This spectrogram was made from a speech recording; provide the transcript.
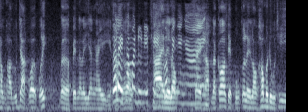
ทำความรู้จักว่าเอ้ยเออเป็นอะไรยังไงครับก็เลยแวเข้ามาดูในเพจช่ว่าลเป็อนยังไง ใช่ครับ แล้วก็เสร็จปุ๊บก็เลยลองเข้ามาดูที่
